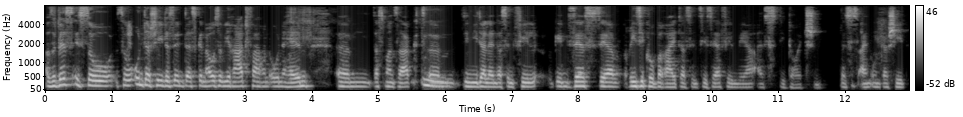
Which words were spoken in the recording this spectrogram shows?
Also das ist so, so Unterschiede sind das genauso wie Radfahren ohne Helm, ähm, dass man sagt, mhm. ähm, die Niederländer sind viel, gehen sehr, sehr risikobereiter, sind sie sehr viel mehr als die Deutschen. Das ist ein Unterschied.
